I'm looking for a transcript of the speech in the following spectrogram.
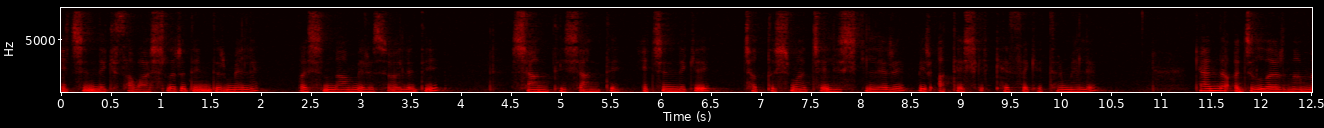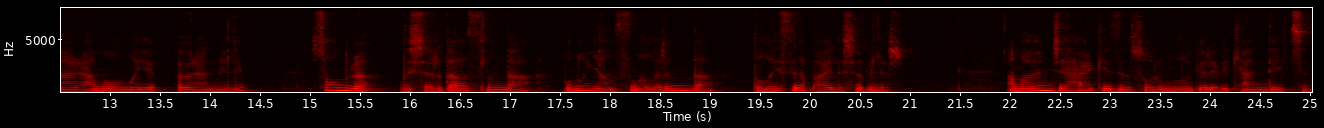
içindeki savaşları dindirmeli. Başından beri söylediği şanti şanti. içindeki çatışma, çelişkileri bir ateş kese getirmeli. Kendi acılarına merhem olmayı öğrenmeli. Sonra dışarıda aslında bunun yansımalarını da dolayısıyla paylaşabilir. Ama önce herkesin sorumluluğu görevi kendi için.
